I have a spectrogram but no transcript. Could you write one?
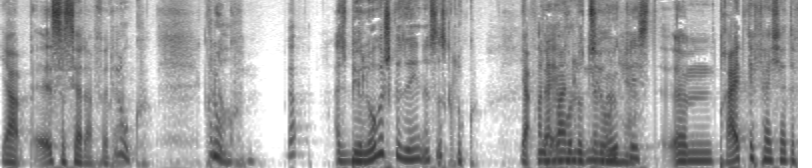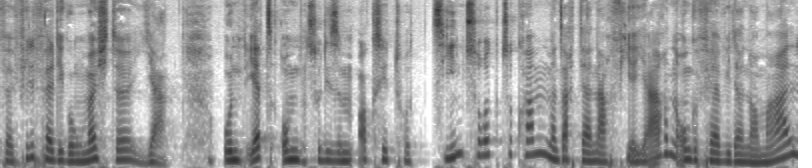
ja, ist es ja dafür klug. da. Klug. Klug. Genau. Ja. Also biologisch gesehen ist es klug. Ja, von wenn der Evolution man eine möglichst ähm, breit gefächerte Vervielfältigung möchte, ja. Und jetzt, um zu diesem Oxytocin zurückzukommen, man sagt ja nach vier Jahren ungefähr wieder normal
